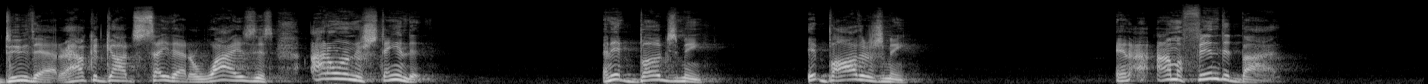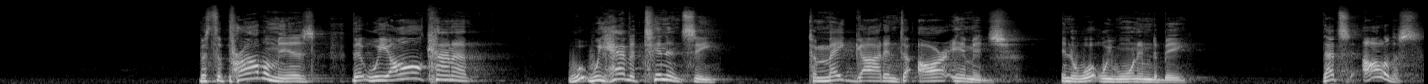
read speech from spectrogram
do that? Or how could God say that? Or why is this? I don't understand it. And it bugs me, it bothers me. And I, I'm offended by it. But the problem is that we all kind of we have a tendency to make God into our image, into what we want him to be. That's all of us.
